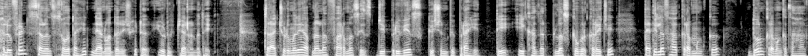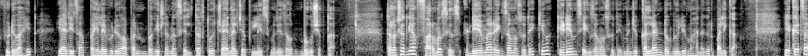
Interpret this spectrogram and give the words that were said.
हॅलो फ्रेंड्स सगळ्यांचं स्वागत आहे ज्ञानवंत निष्केटर यूट्यूब चॅनलमध्ये तर आजच्यामध्ये आपल्याला फार्मसिस्ट जे प्रिव्हियस क्वेश्चन पेपर आहेत ते एक हजार प्लस कवर करायचे. त्यातीलच हा क्रमांक दोन क्रमांकाचा हा व्हिडिओ आहेत यादीचा पहिला व्हिडिओ आपण बघितला नसेल तर तो चॅनलच्या प्लेलिस्टमध्ये जाऊन बघू शकता. तर लक्षात घ्या pharmacist D M R exam असू दे किंवा K D M C exam असू दे म्हणजे कल्याण डोंबिवली महानगरपालिका. याकरिता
